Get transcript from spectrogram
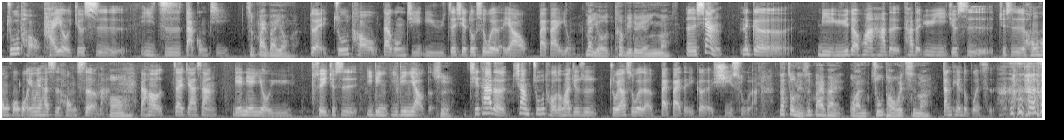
猪头，还有就是一只大公鸡。是拜拜用的。对，猪头、大公鸡、鲤鱼这些都是为了要拜拜用。那有特别的原因吗？嗯、像那个鲤鱼的话，它的它的寓意就是就是红红火火，因为它是红色嘛，哦，然后再加上年年有余，所以就是一定一定要的。是。其他的像猪头的话，就是主要是为了拜拜的一个习俗啦，那重点是拜拜完猪头会吃吗？当天都不会吃，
